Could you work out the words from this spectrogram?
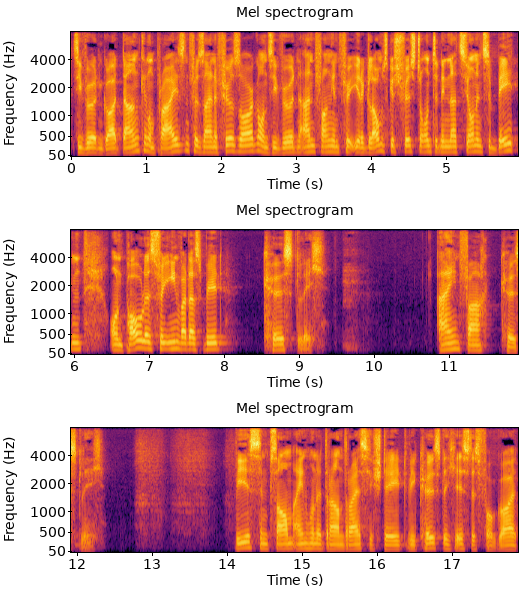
Sie würden Gott danken und preisen für seine Fürsorge und sie würden anfangen, für ihre Glaubensgeschwister unter den Nationen zu beten. Und Paulus, für ihn war das Bild köstlich. Einfach köstlich. Wie es in Psalm 133 steht, wie köstlich ist es vor Gott,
